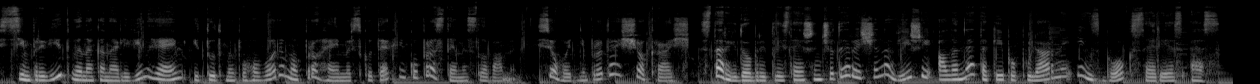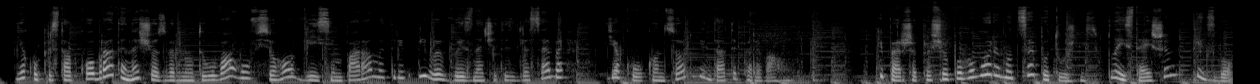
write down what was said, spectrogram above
Всім привіт! Ви на каналі Вінгейм, і тут ми поговоримо про геймерську техніку простими словами. Сьогодні про те, що краще. Старий добрий PlayStation 4 ще новіший, але не такий популярний Xbox Series S. Яку приставку обрати, на що звернути увагу, всього 8 параметрів, і ви визначитесь для себе, яку консоль віддати перевагу. І перше, про що поговоримо, це потужність PlayStation, Xbox.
